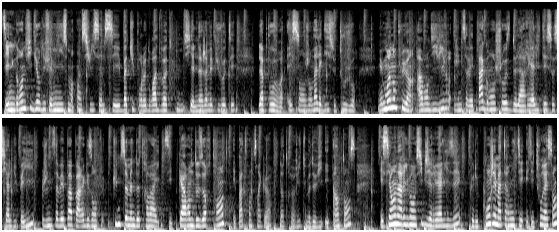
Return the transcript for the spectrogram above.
C'est une grande figure du féminisme en Suisse. Elle s'est battue pour le droit de vote, même si elle n'a jamais pu voter. La pauvre, et son journal existe toujours. Mais moi non plus, hein. avant d'y vivre, je ne savais pas grand-chose de la réalité sociale du pays. Je ne savais pas, par exemple, qu'une semaine de travail, c'est 42h30 et pas 35 heures. Notre rythme de vie est intense. Et c'est en arrivant aussi que j'ai réalisé que le congé maternité était tout récent.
